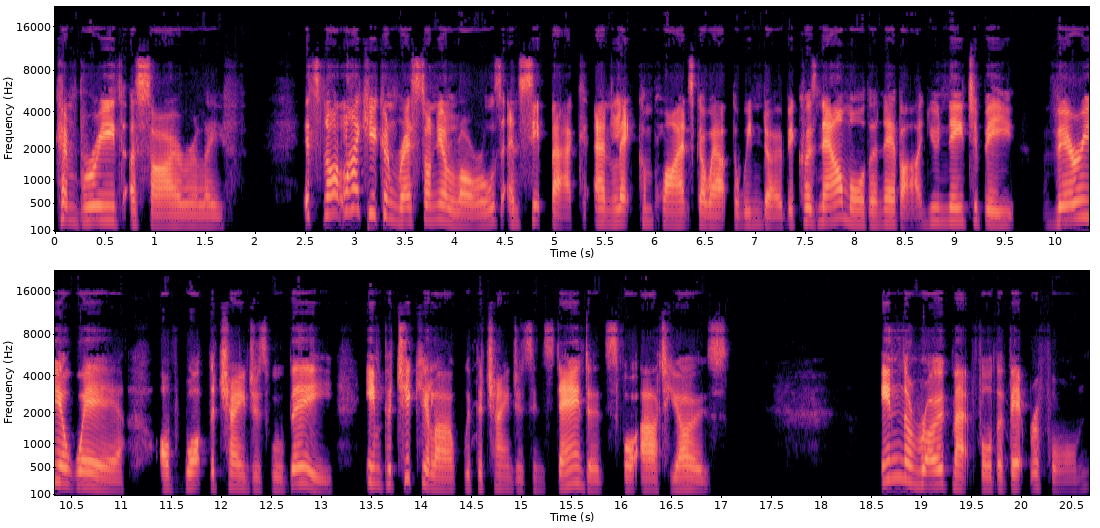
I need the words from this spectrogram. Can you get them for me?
can breathe a sigh of relief. It's not like you can rest on your laurels and sit back and let compliance go out the window because now more than ever, you need to be very aware of what the changes will be, in particular with the changes in standards for RTOs. In the roadmap for the vet reform,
